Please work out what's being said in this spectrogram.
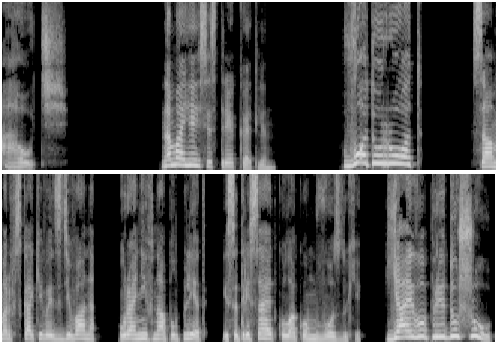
Ауч. На моей сестре Кэтлин. Вот урод! Саммер вскакивает с дивана, уронив на пол плед и сотрясает кулаком в воздухе. «Я его придушу!»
